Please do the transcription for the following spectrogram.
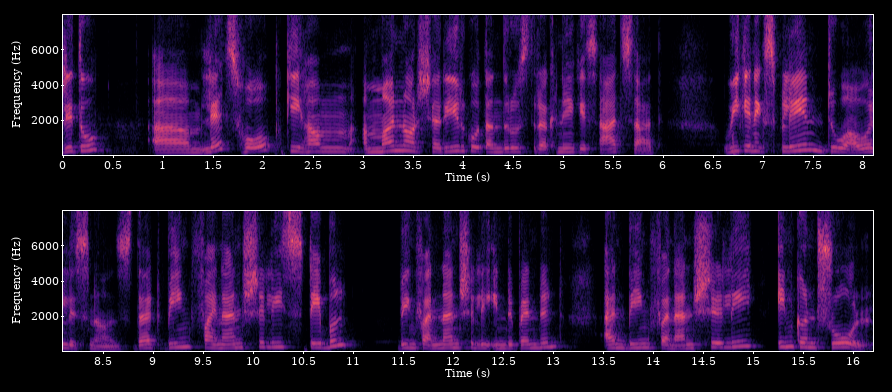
Ritu let's um, hope कि हम मन और शरीर को तंदुरुस्त रखने के साथ साथ we can explain to our listeners that being financially stable being financially independent and being financially in control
